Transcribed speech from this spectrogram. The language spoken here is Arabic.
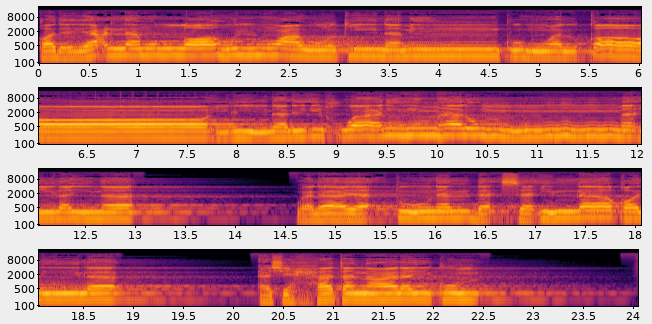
قد يعلم الله المعوقين منكم والقائلين لإخوانهم هلم إلينا ولا يأتون البأس إلا قليلا أشحة عليكم ۖ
